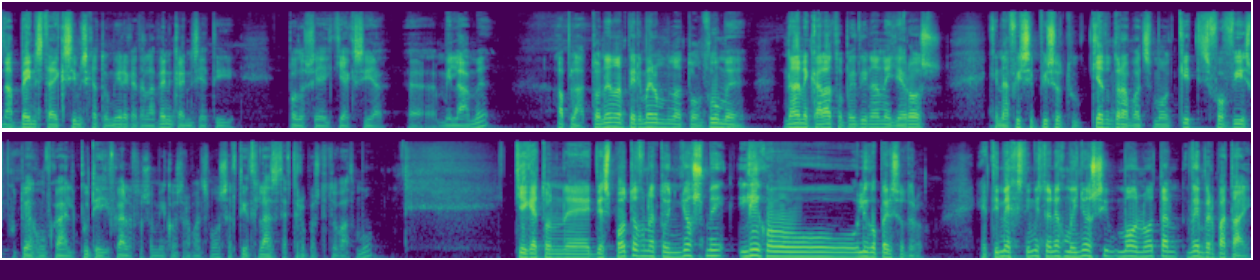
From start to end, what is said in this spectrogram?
να μπαίνει στα 6,5 εκατομμύρια. Καταλαβαίνει κανείς γιατί ποδοσφαιρική αξία ε, μιλάμε. Απλά τον έναν περιμένουμε να τον δούμε να είναι καλά το παιδί, να είναι γερός και να αφήσει πίσω του και τον τραυματισμό και τις φοβίες που του έχουν βγάλει, που του έχει βγάλει αυτός ο μικρό τραυματισμός σε αυτή τη θλάση δεύτερο προς τρίτο βαθμό και για τον ε, Ντεσπότοβ να τον νιώσουμε λίγο, λίγο περισσότερο. Γιατί μέχρι στιγμής τον έχουμε νιώσει μόνο όταν δεν περπατάει.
